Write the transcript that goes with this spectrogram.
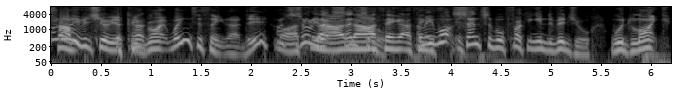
I'm not even sure you the have to be right wing to think that, do you? Well, I- Surely no, that's sensible. no. I think- I think mean, what sensible fucking individual would like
